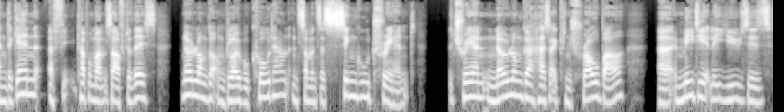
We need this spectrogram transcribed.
And again, a few, couple months after this, no longer on global cooldown and summons a single treant. The treant no longer has a control bar, uh, immediately uses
